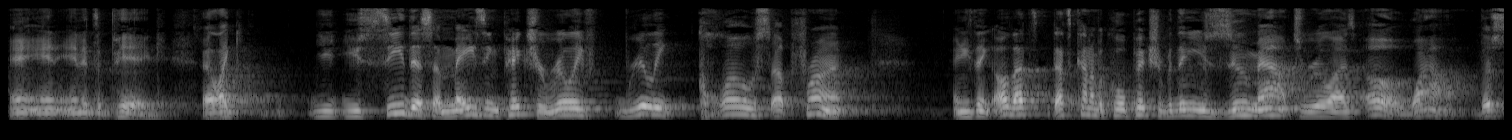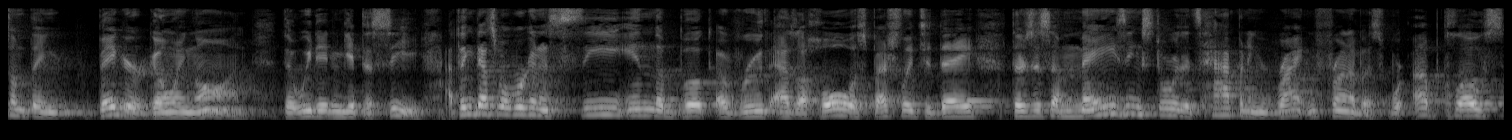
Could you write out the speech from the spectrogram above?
and, and, and it's a pig. Like you, you see this amazing picture really really close up front and you think, oh, that's, that's kind of a cool picture. But then you zoom out to realize, oh, wow, there's something bigger going on that we didn't get to see. I think that's what we're going to see in the book of Ruth as a whole, especially today. There's this amazing story that's happening right in front of us. We're up close.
